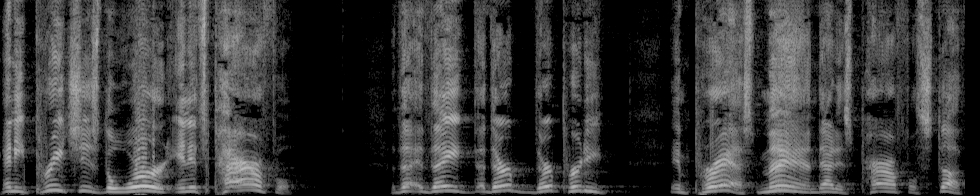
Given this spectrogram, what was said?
and he preaches the word, and it's powerful. They, they they're they're pretty impressed. Man, that is powerful stuff.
